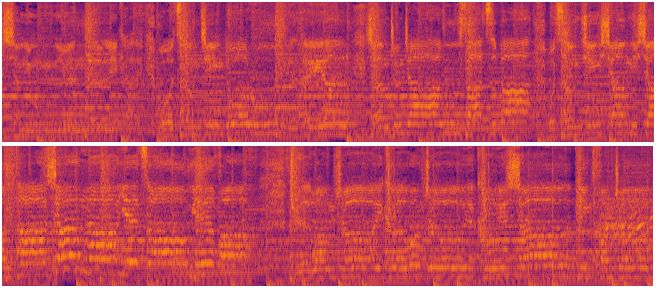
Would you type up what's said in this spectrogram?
想永远的离开。我曾经堕入无边黑暗，想挣扎无法自拔。我曾经像你像他，像那野草野花，绝望着也渴望着，也哭也笑，平凡着。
